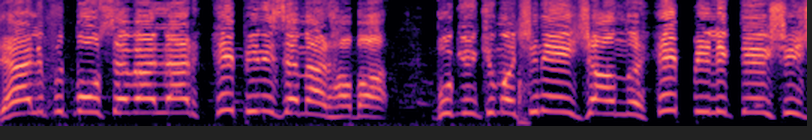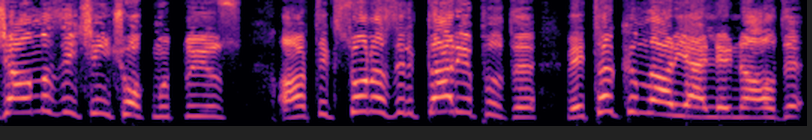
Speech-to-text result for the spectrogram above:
Değerli futbol severler hepinize merhaba. Bugünkü maçın heyecanını hep birlikte yaşayacağımız için çok mutluyuz. Artık son hazırlıklar yapıldı ve takımlar yerlerini aldı.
